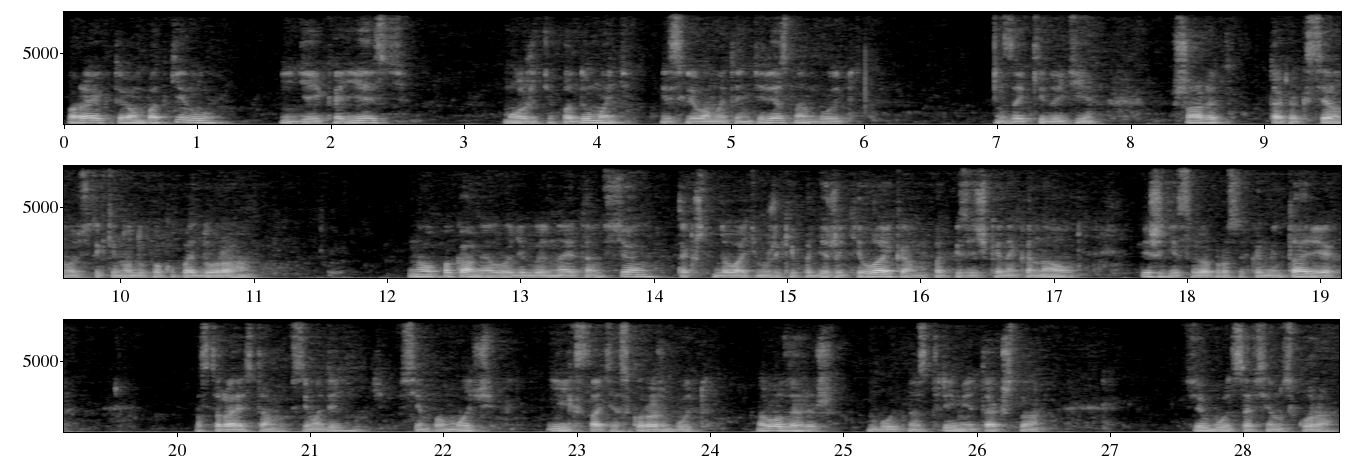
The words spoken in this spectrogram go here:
Проект я вам подкинул, идейка есть. Можете подумать, если вам это интересно будет. Закидывайте в шарит, так как все равно все-таки ноду покупать дорого. Но пока у меня вроде бы на этом все. Так что давайте, мужики, поддержите лайком, подписочкой на канал. Пишите свои вопросы в комментариях. Постараюсь там всем ответить, всем помочь. И, кстати, скоро же будет розыгрыш будет на стриме. Так что все будет совсем скоро.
